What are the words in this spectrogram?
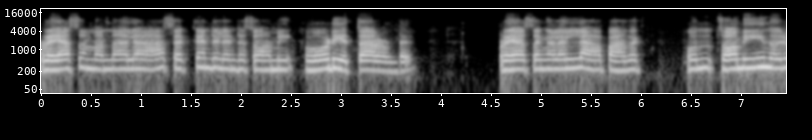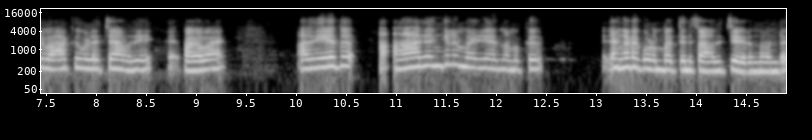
പ്രയാസം വന്നാൽ ആ സെക്കൻഡിൽ എന്റെ സ്വാമി ഓടി എത്താറുണ്ട് പ്രയാസങ്ങളെല്ലാം ആ പാത ഒന്ന് സ്വാമിന്ന് ഒരു വാക്ക് വിളിച്ചാൽ മതി ഭഗവാൻ. അതേത് ആരെങ്കിലും വഴി നമുക്ക് ഞങ്ങളുടെ കുടുംബത്തിന് സാധിച്ചു തരുന്നുണ്ട്.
